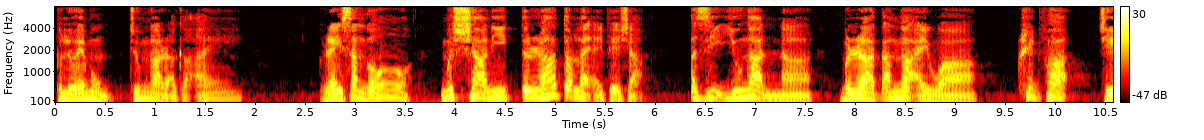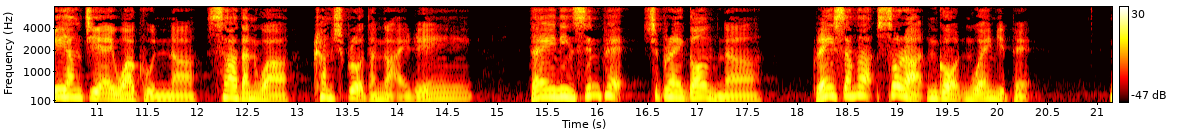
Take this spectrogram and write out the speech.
กลวยมุงจุมงารากะไอเกรซังโก မရှာနီတရာတော့လိုက်အိုက်ဖဲရှာအစီယူငါနာမရတမ်ငါအိုင်ဝါခရစ်ဖဂျေယံဂျေအိုင်ဝါခုနာစာဒန်ဝါခရန့်စပရဒန်ငါအိုင်ရဲဒိုင်နင်းစင်ဖဲစပရိုင်ကောနာဂရိဆာငါဆောရာငေါငွိုင်းမြစ်ဖဲမ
